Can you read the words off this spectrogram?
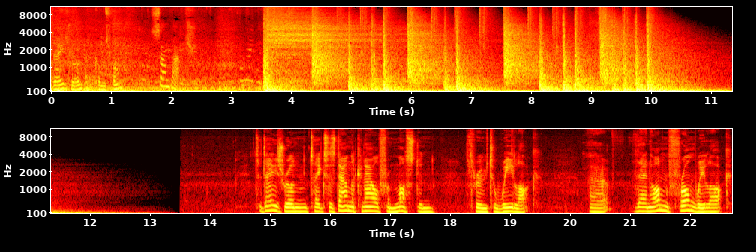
Today's run comes from Sandbach. Today's run takes us down the canal from Moston through to Wheelock. Uh, then on from Wheelock,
